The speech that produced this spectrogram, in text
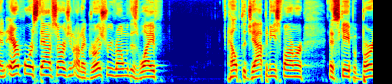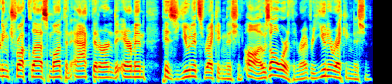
An Air Force staff sergeant on a grocery run with his wife helped a Japanese farmer escape a burning truck last month, an act that earned the airman his unit's recognition. Oh, it was all worth it, right? For unit recognition.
